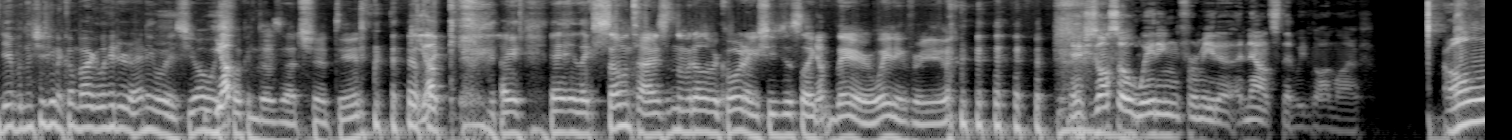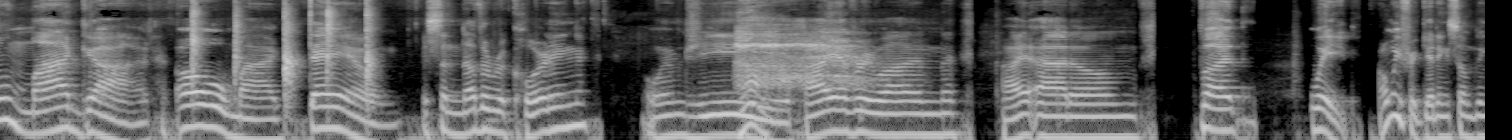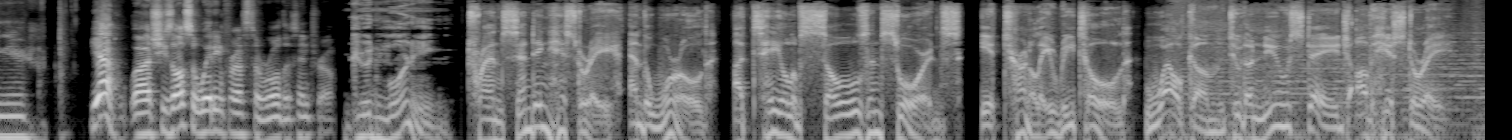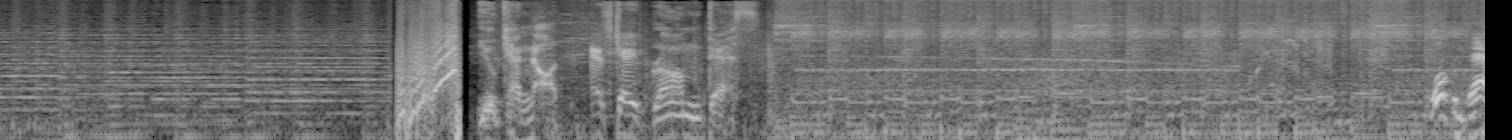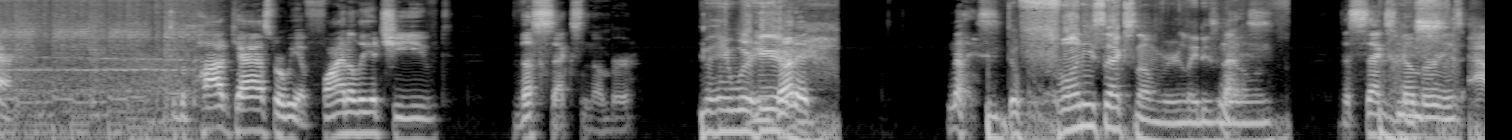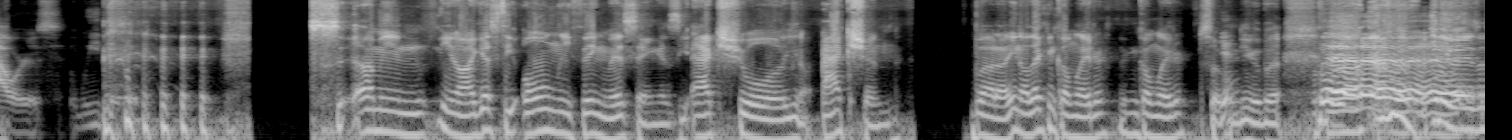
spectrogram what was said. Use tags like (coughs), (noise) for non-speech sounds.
Yeah, but then she's gonna come back later anyway. She always Yep. fucking does that shit, dude. (laughs) Yep. like, I, eh, like sometimes in the middle of recording, she's just like Yep. there waiting for you. (laughs) And she's also waiting for me to announce that we've gone live. oh my god! Oh my damn! It's another recording. OMG! (sighs) Hi everyone. Hi Adam. But wait, aren't we forgetting something here? Yeah, uh, she's also waiting for us to roll this intro. Good morning. Transcending history and the world, a tale of souls and swords, eternally retold. Welcome to the new stage of history. You cannot escape from death. Welcome back to the podcast where we have finally achieved the sex number. Hey, we're here. done it. Nice. The funny sex number, ladies and Nice. gentlemen. The sex Nice. number is ours. We did (laughs) I mean, you know, I guess the only thing missing is the actual, you know, action. But uh, you know, that can come later. That can come later. So Yeah. can you. But (laughs) uh, (laughs) anyways,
